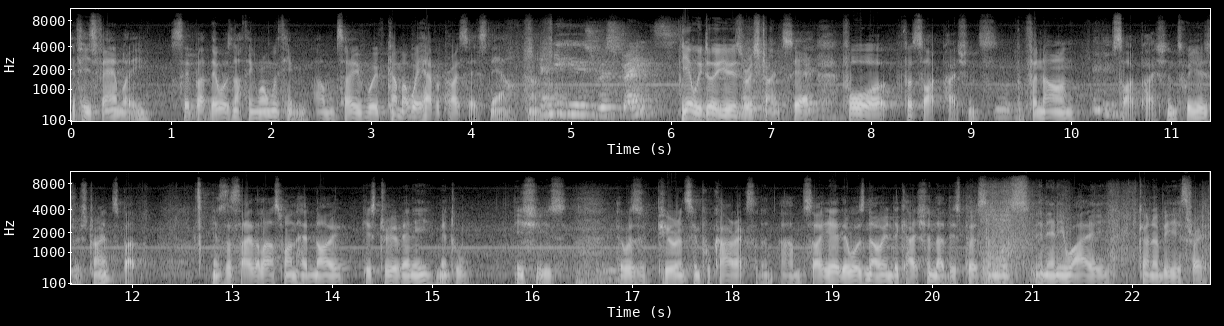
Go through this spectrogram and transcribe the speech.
if his family said, but there was nothing wrong with him. Um, so we've come up, we have a process now. Um, Can you use restraints? yeah, we do use restraints. Yeah, for for psych patients, but for known psych patients, we use restraints. But as I say, the last one had no history of any mental issues. It was a pure and simple car accident. Um, so yeah, there was no indication that this person was in any way going to be a threat.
